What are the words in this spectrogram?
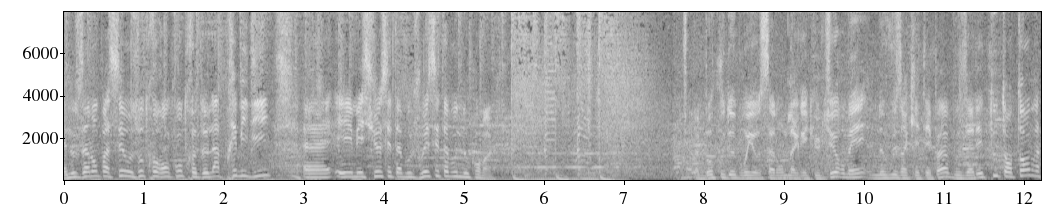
Et nous allons passer aux autres rencontres de l'après-midi. Euh, et messieurs, c'est à vous de jouer, c'est à vous de nous convaincre. Beaucoup de bruit au salon de l'agriculture, mais ne vous inquiétez pas, vous allez tout entendre.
